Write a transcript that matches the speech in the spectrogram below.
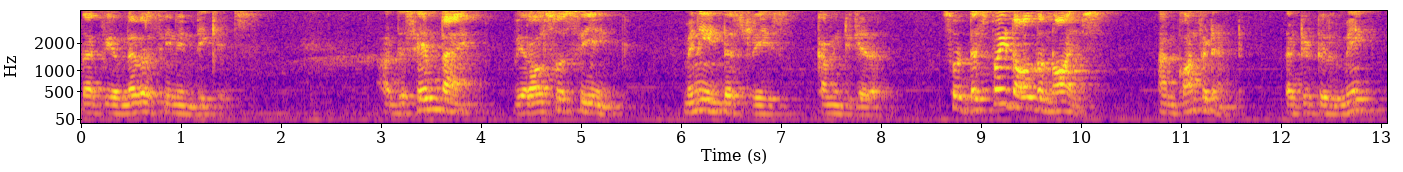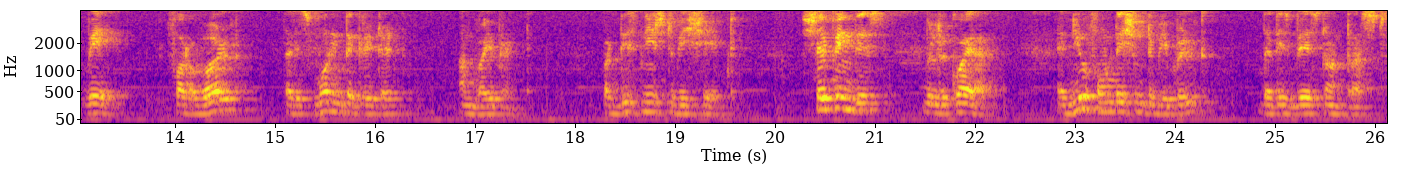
that we have never seen in decades. At the same time, we are also seeing many industries coming together. So, despite all the noise, I am confident that it will make way for a world that is more integrated and vibrant. But this needs to be shaped. Shaping this will require a new foundation to be built that is based on trust.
